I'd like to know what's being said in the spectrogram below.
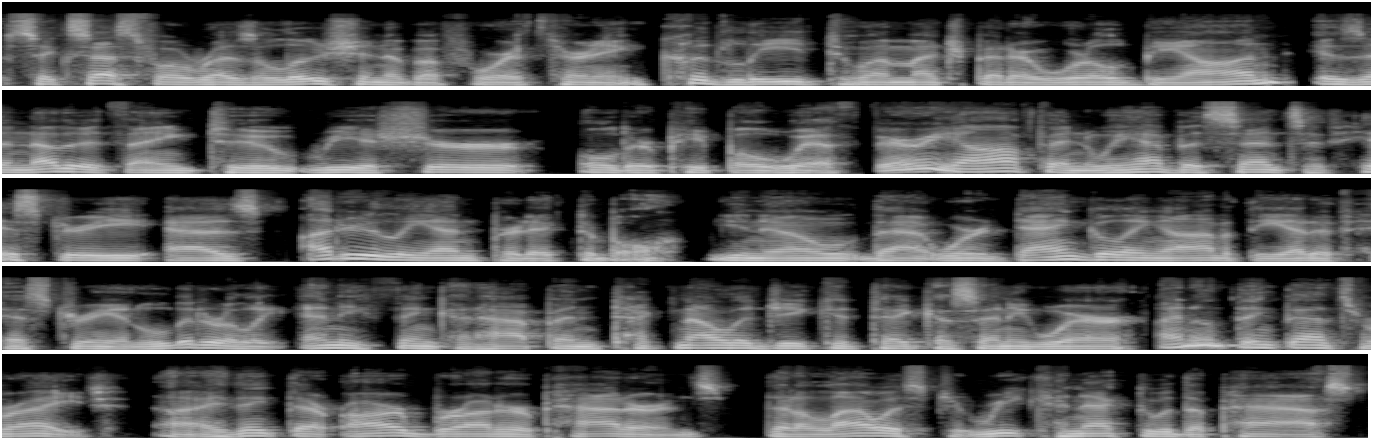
successful resolution of a fourth turning could lead to a much better world beyond is another thing to reassure older people with. Very often we have a sense of history as utterly unpredictable, you know, that we're dangling out at the end of history and literally anything could happen. Technology could take us anywhere. I don't think that's right. I think there are broader patterns that allow us to reconnect with the past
